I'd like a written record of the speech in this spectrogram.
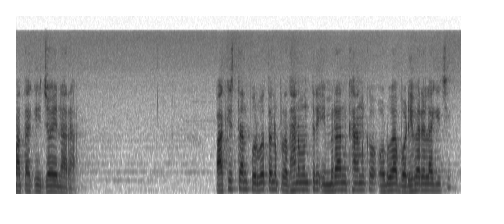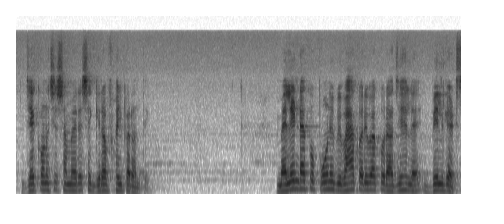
ମାତା କି ଜୟ ନାରା ପାକିସ୍ତାନ ପୂର୍ବତନ ପ୍ରଧାନମନ୍ତ୍ରୀ ଇମ୍ରାନ ଖାନଙ୍କ ଅଡ଼ୁଆ ବଢ଼ିବାରେ ଲାଗିଛି ଯେକୌଣସି ସମୟରେ ସେ ଗିରଫ ହୋଇପାରନ୍ତି ମେଲିଣ୍ଡାକୁ ପୁଣି ବିବାହ କରିବାକୁ ରାଜି ହେଲେ ବିଲ୍ ଗେଟ୍ସ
